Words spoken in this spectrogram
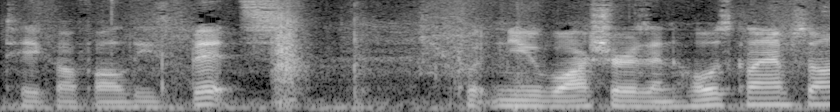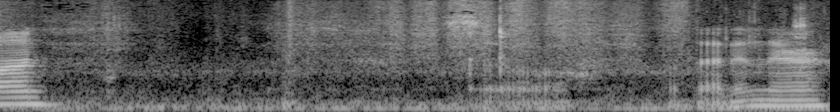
Take off all these bits. Put new washers and hose clamps on. So put that in there.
